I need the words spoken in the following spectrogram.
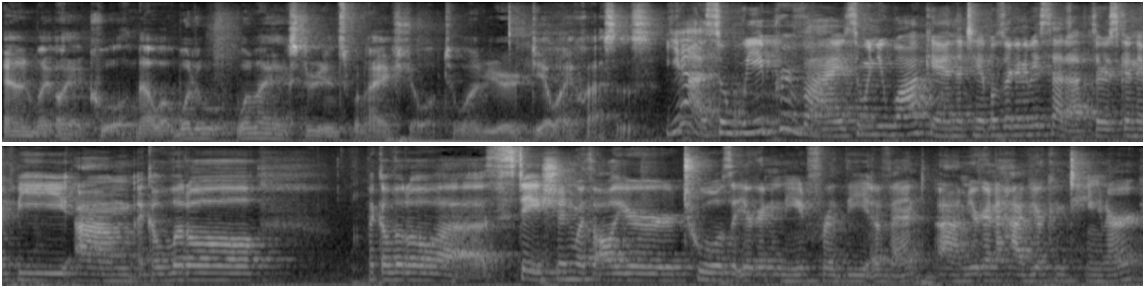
and I'm like, okay, cool. Now what? What, do, what am I experience when I show up to one of your DIY classes? Yeah, so we provide. So when you walk in, the tables are going to be set up. There's going to be um, like a little, like a little uh, station with all your tools that you're going to need for the event. Um, you're going to have your container.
